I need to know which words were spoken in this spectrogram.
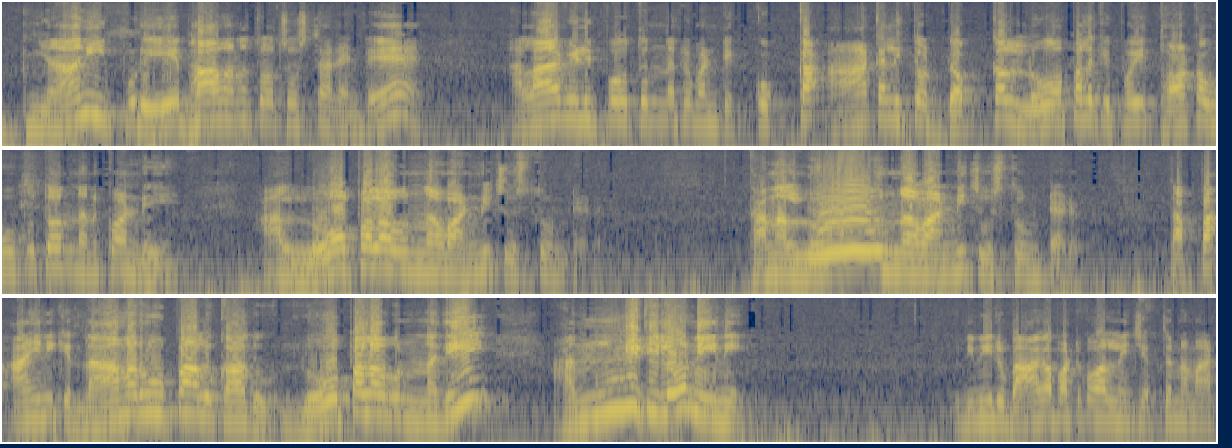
జ్ఞాని ఇప్పుడు ఏ భావనతో చూస్తాడంటే అలా వెళ్ళిపోతున్నటువంటి కుక్క ఆకలితో డొక్క లోపలికి పోయి తోక ఊపుతోంది అనుకోండి ఆ లోపల ఉన్నవాణ్ణి చూస్తూ ఉంటాడు. తనలో ఉన్నవాణ్ణి చూస్తూ ఉంటాడు. తప్ప ఆయనకి నామరూపాలు కాదు. లోపల ఉన్నది అన్నిటిలో నేనే. ఇది మీరు బాగా పట్టుకోవాలి నేను చెప్తున్న మాట.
